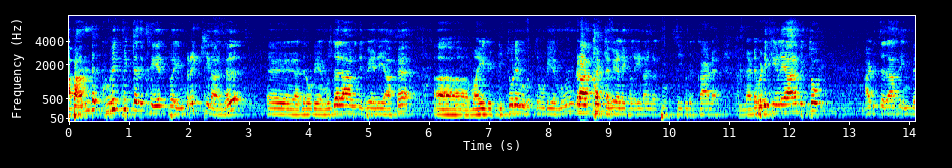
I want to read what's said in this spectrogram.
அப்ப அந்த குறிப்பிட்டதுக்கு ஏற்ப இன்றைக்கு நாங்கள் அதனுடைய முதலாவது வேலையாக மயிலிட்டி துறைமுகத்தினுடைய மூன்றாம் கட்ட வேலைகளை நாங்கள் பூர்த்தி செய்வதற்கான நடவடிக்கைகளை ஆரம்பித்தோம். அடுத்ததாக இந்த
